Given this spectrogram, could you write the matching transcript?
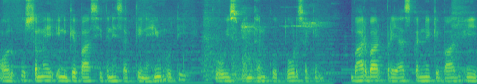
और उस समय इनके पास इतनी शक्ति नहीं होती कि वो इस बंधन को तोड़ सकें। बार बार प्रयास करने के बाद भी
